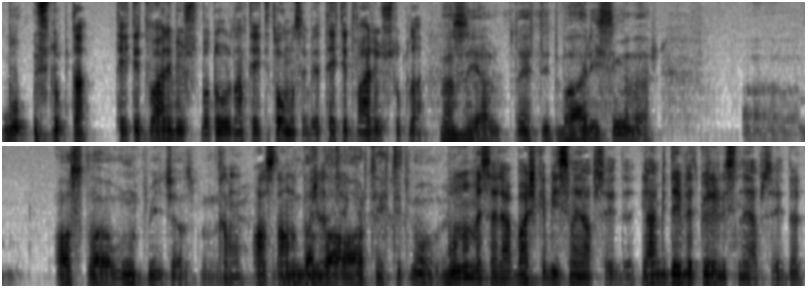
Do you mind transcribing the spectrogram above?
bu üslupta tehditvari bir üslupla doğrudan tehdit olmasa bile tehditvari üslupla. Nasıl ya tehditvarisi mi var? Asla unutmayacağız bunu. Tamam asla Bundan unutmayacağız. Bundan daha ağır tehdit mi olur? Bunu mesela başka bir isme yapsaydı. Yani bir devlet görevlisine yapsaydı.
